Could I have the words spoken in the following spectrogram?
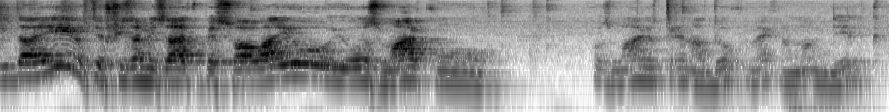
E daí eu, eu fiz amizade com o pessoal lá e o, e o Osmar com o Osmar e o treinador, como é que é o nome dele, cara?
